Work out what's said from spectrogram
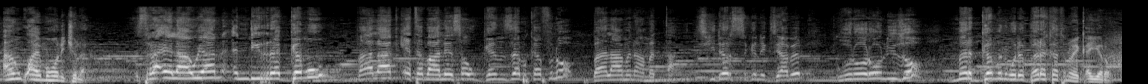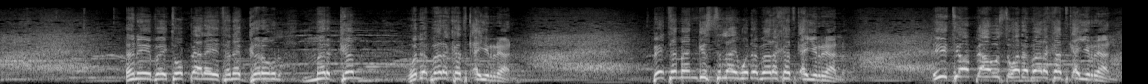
ጠንቋይ መሆን ይችላል። እስራኤላውያን እንዲረገሙ ባላቅ የተባለ ሰው ገንዘብ ከፍሎ ባላምን አመጣ። ሲደርስ ግን እግዚአብሔር ጉሮሮን ይዞ መርገምን ወደ በረከት ነው የቀየረው። እኔ በኢትዮጵያ ላይ የተነገረውን መርገም ወደ በረከት ቀይሬያለሁ። ቤተ መንግሥት ላይ ወደ በረከት ቀይሬያለሁ። ኢትዮጵያ ውስጥ ወደ በረከት ቀይሬያለሁ።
